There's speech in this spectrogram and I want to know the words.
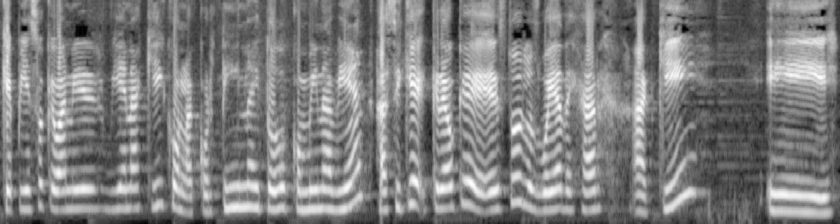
que pienso que van a ir bien aquí con la cortina y todo combina bien. Así que creo que estos los voy a dejar aquí y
